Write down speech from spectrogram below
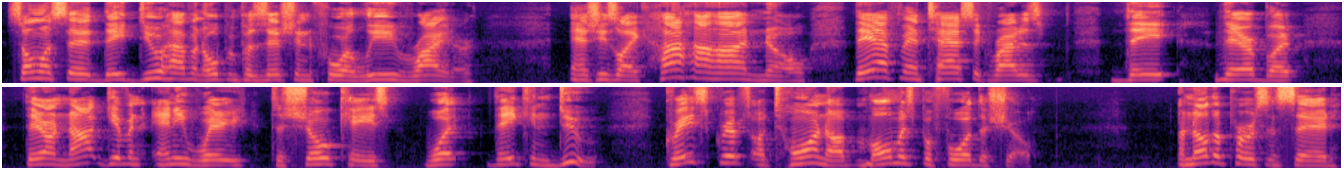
Someone said they do have an open position for a lead writer. And she's like, ha ha ha, no. They have fantastic writers they there, but they are not given any way to showcase what they can do. Great scripts are torn up moments before the show. Another person said,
